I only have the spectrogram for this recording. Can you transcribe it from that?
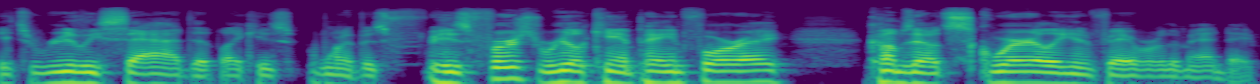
it's really sad that like his one of his his first real campaign foray comes out squarely in favor of the mandate.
